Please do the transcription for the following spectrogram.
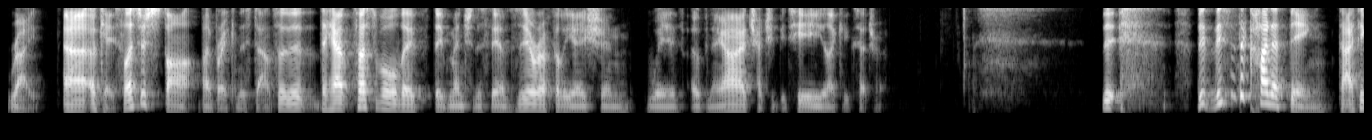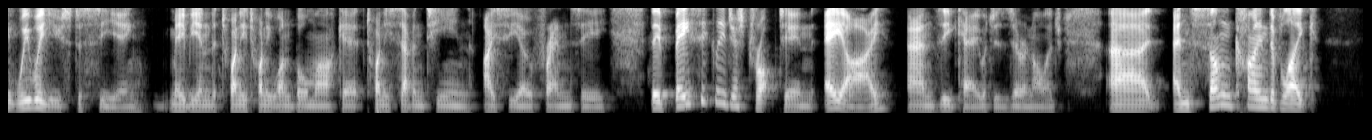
Right. Uh, okay, so let's just start by breaking this down. So they have, first of all, they've they've mentioned this. They have zero affiliation with OpenAI, ChatGPT, like etc. This is the kind of thing that I think we were used to seeing maybe in the 2021 bull market, 2017 ICO frenzy. They've basically just dropped in AI and ZK, which is zero knowledge, uh, and some kind of like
